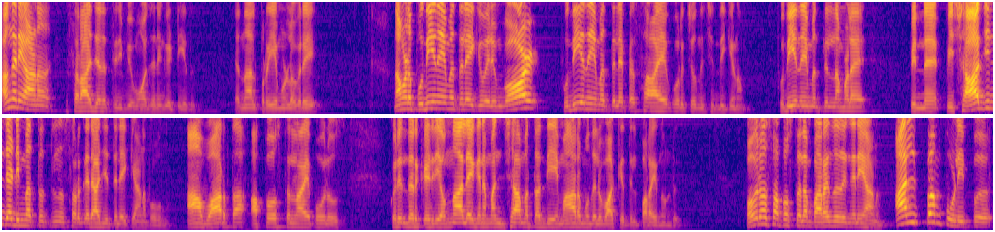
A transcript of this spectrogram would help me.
അങ്ങനെയാണ് ഇസ്രായേൽ ജനത്തിന് വിമോചനം കിട്ടിയത്. എന്നാൽ പ്രിയമുള്ളവരെ നമ്മൾ പുതിയ നിയമത്തിലേക്ക് വരുമ്പോൾ പുതിയ നിയമത്തിലെ പെസഹായെക്കുറിച്ചൊന്ന് ചിന്തിക്കണം. പുതിയ നിയമത്തിൽ നമ്മളെ പിന്നെ പിശാജിന്റെ അടിമത്തത്തിൽ നിന്ന് സ്വർഗരാജ്യത്തിലേക്കാണ് പോകുന്നത്. ആ വാർത്ത അപ്പോസ്തലനായ പോലോസ് കുരിന്തർക്ക് എഴുതിയ ഒന്നാം ലേഖനം അഞ്ചാമത്തെ അധ്യായം ആറ് മുതൽ വാക്യത്തിൽ പറയുന്നുണ്ട്. പൗലോസ് അപ്പോസ്തലം പറയുന്നത് ഇങ്ങനെയാണ്. അല്പം പുളിപ്പ്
